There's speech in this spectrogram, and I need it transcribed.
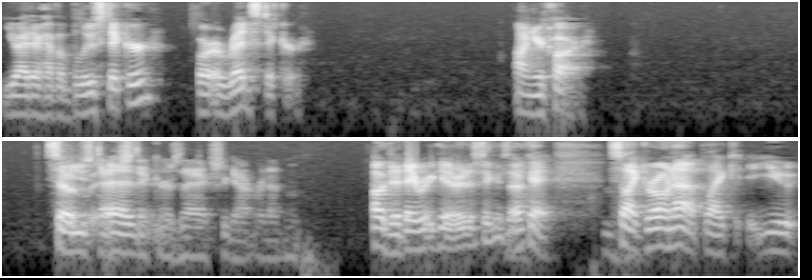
You either have a blue sticker or a red sticker on your car. So we used to have uh, stickers. They actually got rid of them. Oh, did they get rid of stickers? Okay. So like growing up, like you,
